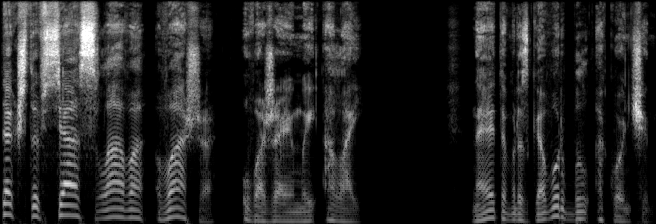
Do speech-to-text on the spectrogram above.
Так что вся слава ваша, уважаемый Алай. На этом разговор был окончен.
